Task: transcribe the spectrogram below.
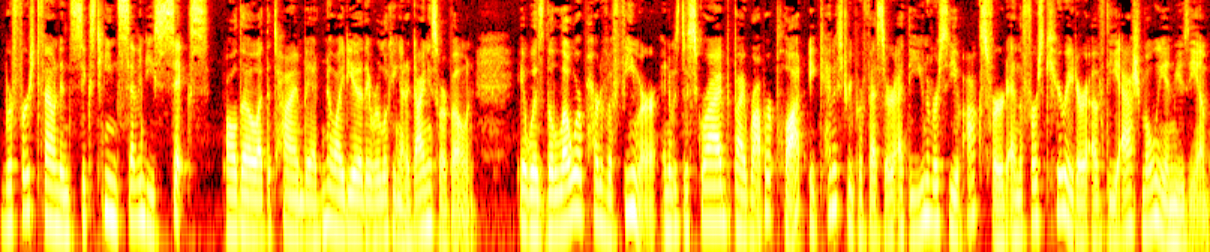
were first found in 1676, although at the time they had no idea they were looking at a dinosaur bone. It was the lower part of a femur, and it was described by Robert Plot, a chemistry professor at the University of Oxford and the first curator of the Ashmolean Museum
